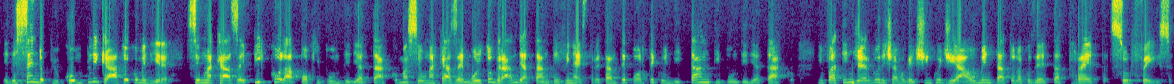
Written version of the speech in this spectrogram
Ed essendo più complicato è come dire, se una casa è piccola ha pochi punti di attacco, ma se una casa è molto grande ha tante finestre, tante porte, quindi tanti punti di attacco. Infatti in gergo diciamo che il 5G ha aumentato la cosiddetta threat surface,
